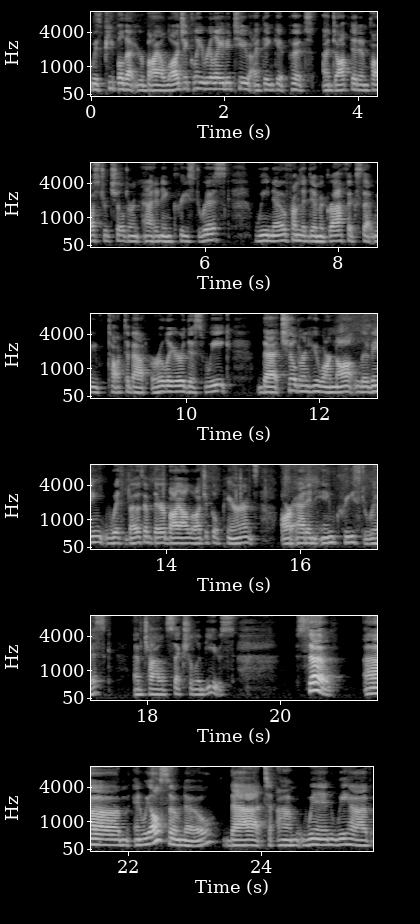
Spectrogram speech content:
with people that you're biologically related to i think it puts adopted and foster children at an increased risk we know from the demographics that we've talked about earlier this week that children who are not living with both of their biological parents are at an increased risk of child sexual abuse. So, um, and we also know that um, when we have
